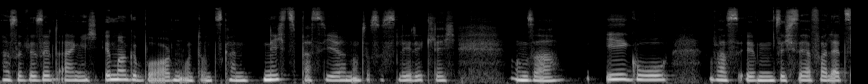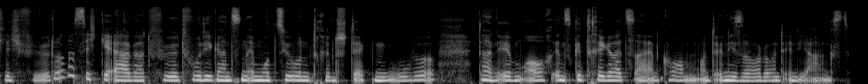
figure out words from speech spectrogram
Also wir sind eigentlich immer geborgen und uns kann nichts passieren und es ist lediglich unser Ego, was eben sich sehr verletzlich fühlt oder was sich geärgert fühlt, wo die ganzen Emotionen drinstecken, wo wir dann eben auch ins Getriggertsein kommen und in die Sorge und in die Angst.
